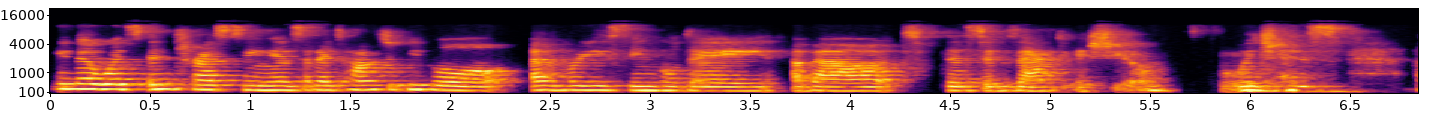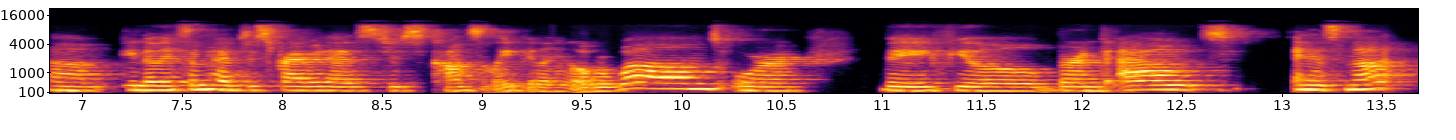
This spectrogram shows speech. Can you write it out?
You know, what's interesting is that I talk to people every single day about this exact issue, which is, um, you know, they sometimes describe it as just constantly feeling overwhelmed or they feel burned out. And it's not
